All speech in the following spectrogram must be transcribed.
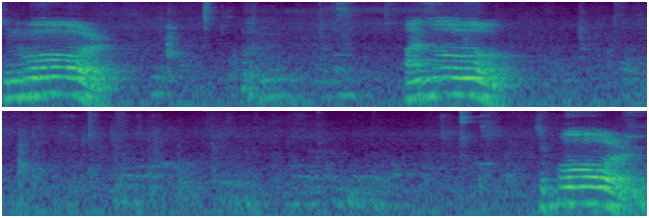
진홀. 관수. 지폴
